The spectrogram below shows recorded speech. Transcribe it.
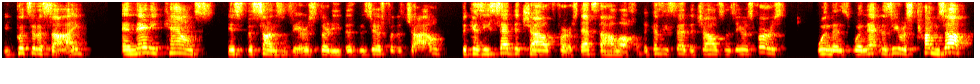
he puts it aside, and then he counts his the son's nazirs, 30 the nazirs for the child, because he said the child first. That's the halacha. Because he said the child's nazirs first, when the, when that naziris comes up,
